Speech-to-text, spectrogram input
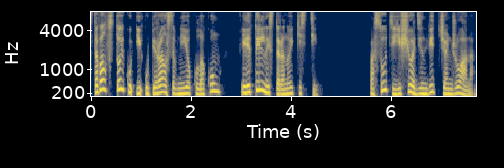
Вставал в стойку и упирался в нее кулаком или тыльной стороной кисти. По сути, еще один вид чанжуана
